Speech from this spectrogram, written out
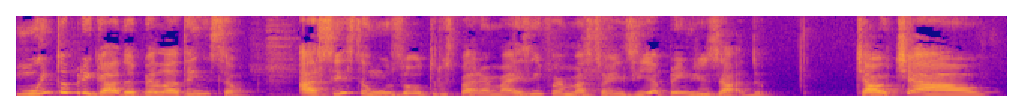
Muito obrigada pela atenção. Assistam os outros para mais informações e aprendizado. Tchau, tchau!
